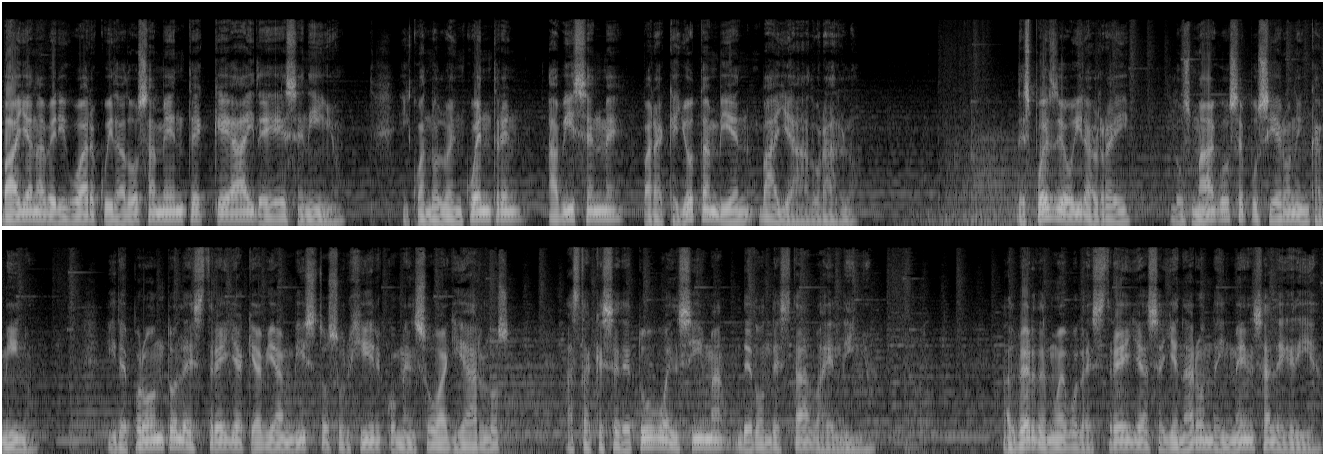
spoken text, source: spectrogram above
Vayan a averiguar cuidadosamente qué hay de ese niño, y cuando lo encuentren, avísenme para que yo también vaya a adorarlo. Después de oír al rey, los magos se pusieron en camino, y de pronto la estrella que habían visto surgir comenzó a guiarlos hasta que se detuvo encima de donde estaba el niño. Al ver de nuevo la estrella se llenaron de inmensa alegría.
